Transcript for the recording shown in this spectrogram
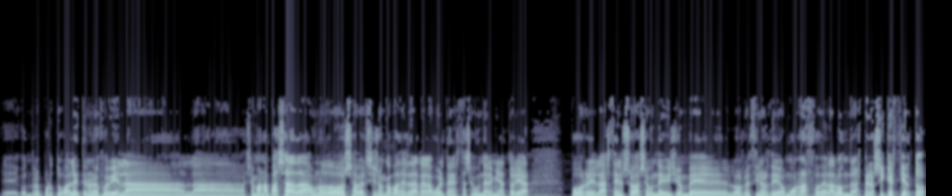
Eh, contra el Portugalete no le fue bien la, la semana pasada, 1-2, a ver si son capaces de darle la vuelta en esta segunda eliminatoria por el ascenso a Segunda División B, los vecinos de Omorrazo de la Londras. Pero sí que es cierto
